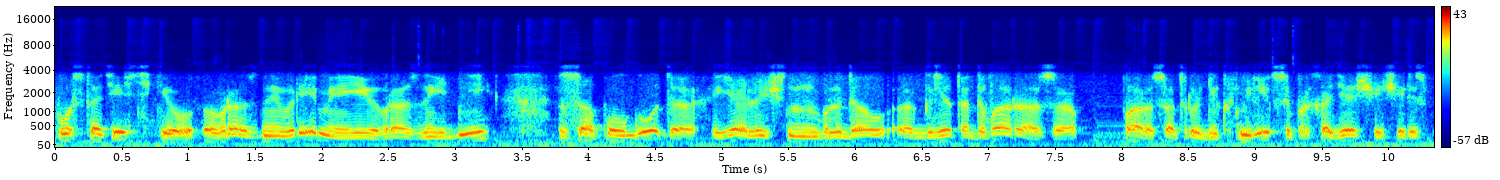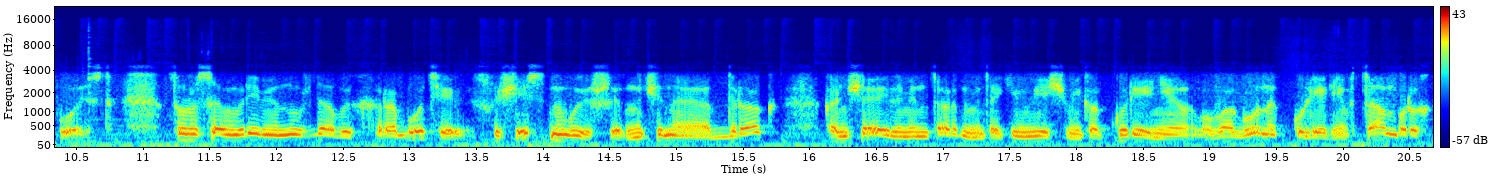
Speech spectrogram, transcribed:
По статистике, в разное время и в разные дни за полгода я лично наблюдал э, где-то два раза пара сотрудников милиции, проходящие через поезд. В то же самое время нужда в их работе существенно выше, начиная от драк, кончая элементарными такими вещами, как курение в вагонах, курение в тамбурах.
